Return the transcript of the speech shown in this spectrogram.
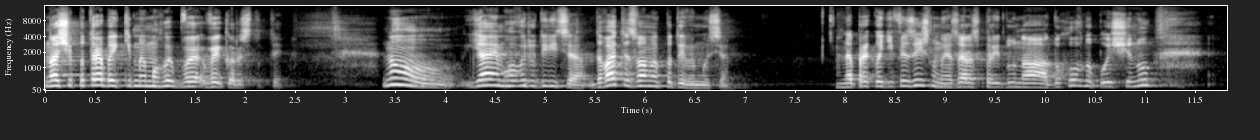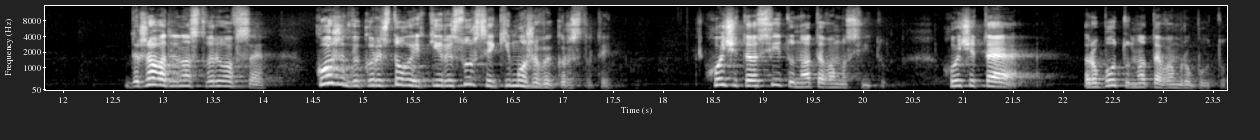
наші потреби, які ми могли б використати. Ну, я їм говорю: дивіться, давайте з вами подивимося. На прикладі фізичному я зараз перейду на духовну площину. Держава для нас створила все. Кожен використовує ті ресурси, які може використати. Хочете освіту, нате вам освіту. Хочете роботу, нате вам роботу.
